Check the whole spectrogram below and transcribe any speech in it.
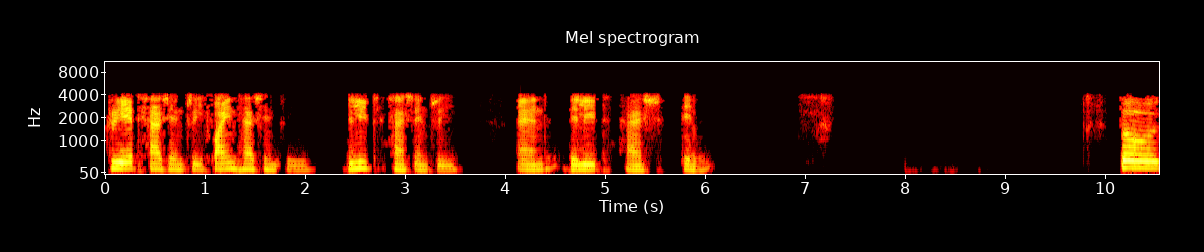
create hash entry, find hash entry, delete hash entry, and delete hash table. So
